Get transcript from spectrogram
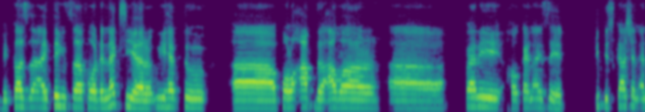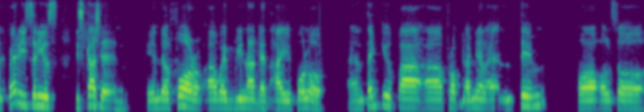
because I think for the next year we have to uh, follow up the our uh, very how can I say it deep discussion and very serious discussion in the four uh, webinar that I follow. And thank you, Pa, uh, Prof. Daniel and team for also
